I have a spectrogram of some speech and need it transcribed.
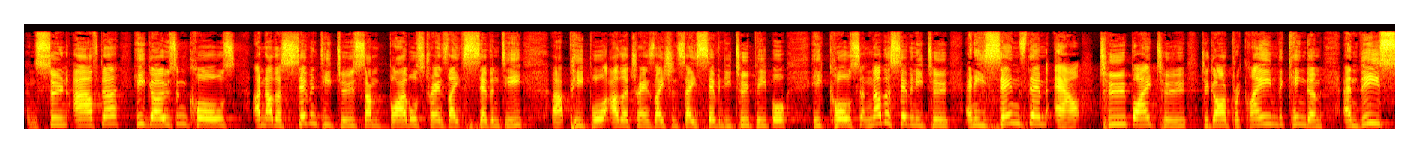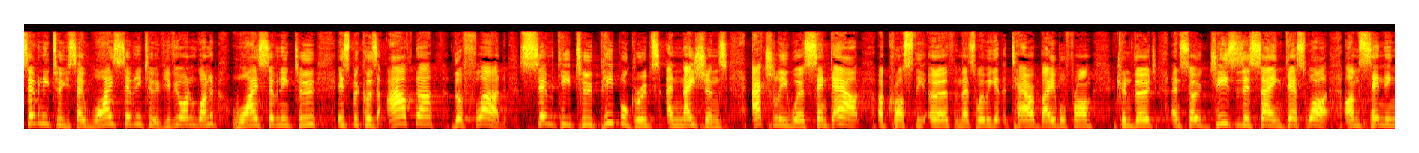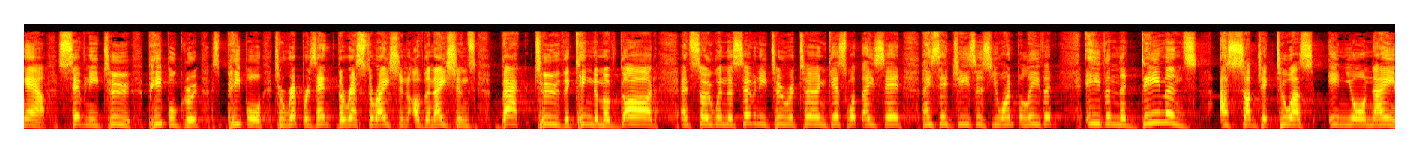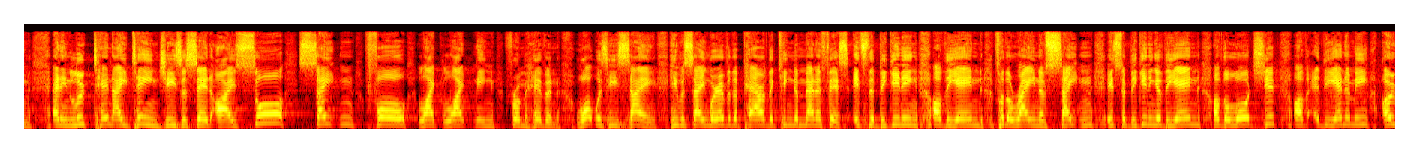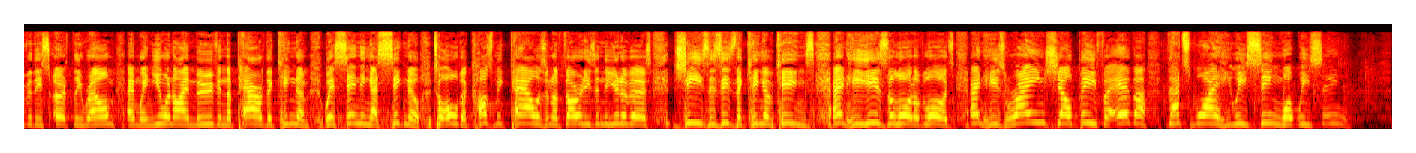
And soon after, he goes and calls another 72. Some Bibles translate 70 uh, people, other translations say 72 people. He calls another 72 and he sends them out two by two to go and proclaim the kingdom. And these 72, you say, why 72? If everyone wondered why 72, it's because after the flood, 72 people groups and nations actually were sent out across the earth. And that's where we get the Tower of Babel from, Converge. And so Jesus is saying, guess what? I'm sending out 72 people groups, people to represent the restoration of the nations back to the kingdom of God. And so when the 72 returned, guess what they said? They said, Jesus, you won't believe it. Even the demons are subject to us in your name. And in Luke 10 18, Jesus said, I saw Satan fall like lightning from heaven. What was he saying? He was saying, wherever the power of the kingdom manifests, it's the beginning of the end for the reign of Satan. It's the beginning of the end of the lordship of the enemy over this earthly realm. And when you and I move in the power of the kingdom, we're sending a signal to all the cosmic powers and authorities in the universe Jesus is the King of Kings and he is the Lord of Lords, and his reign shall be forever. That's why we sing what we sing.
